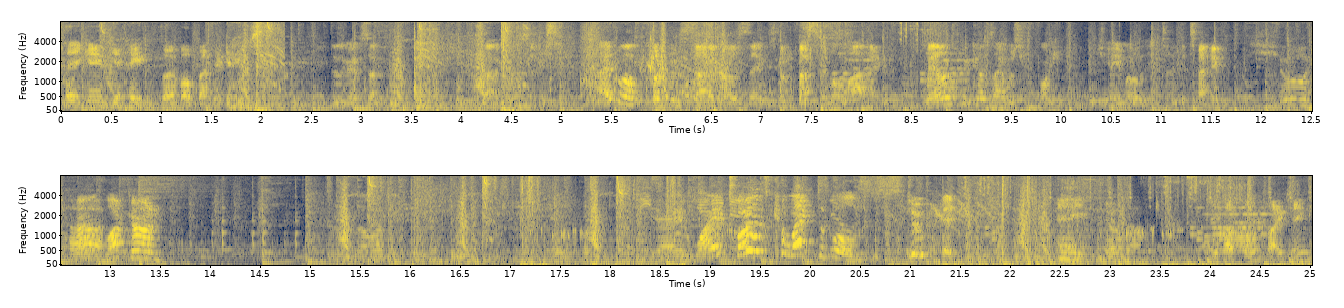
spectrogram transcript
Play games you hate and play about better games. This is gonna suck. Sonic 06. I had more fun with Sonic 06, I'm not gonna lie. Mainly it's because I was fucking JMO the entire time. Shoot Ah, lock on! Why are toilets collectibles? This is stupid! Hey, no, no. You have fun fighting?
